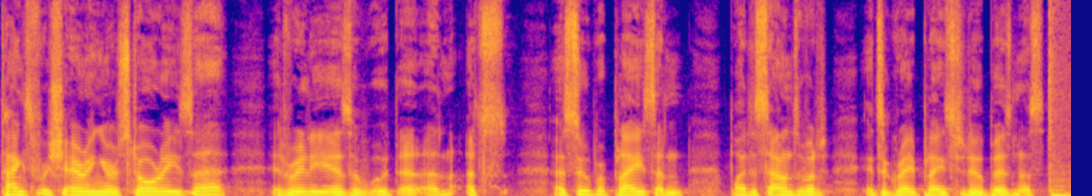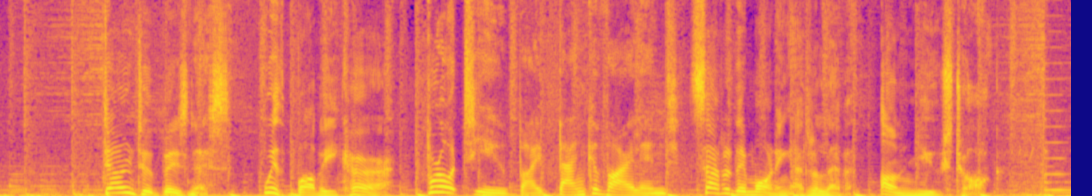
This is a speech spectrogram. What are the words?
Thanks for sharing your stories. Uh, it really is a, a, a, a super place, and by the sounds of it, it's a great place to do business. Down to Business with Bobby Kerr. Brought to you by Bank of Ireland. Saturday morning at 11 on Newstalk.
